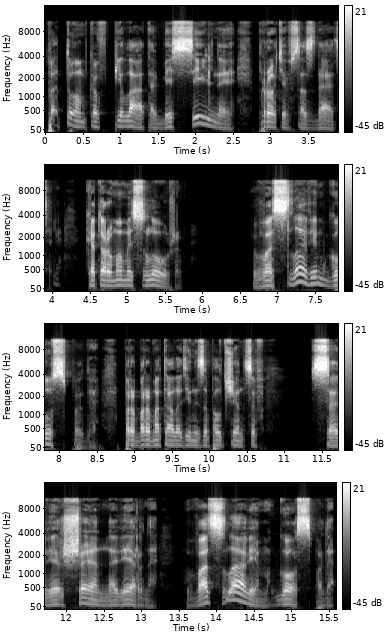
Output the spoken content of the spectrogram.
потомков Пилата, бессильные против Создателя, которому мы служим. «Вославим Господа!» — пробормотал один из ополченцев. «Совершенно верно! Вославим Господа!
